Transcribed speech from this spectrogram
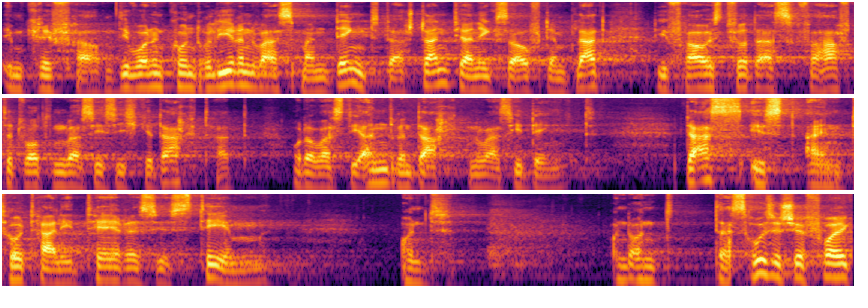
im Griff haben. Die wollen kontrollieren, was man denkt. Da stand ja nichts auf dem Blatt. Die Frau ist für das verhaftet worden, was sie sich gedacht hat oder was die anderen dachten, was sie denkt. Das ist ein totalitäres System. Und, und, und das russische Volk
